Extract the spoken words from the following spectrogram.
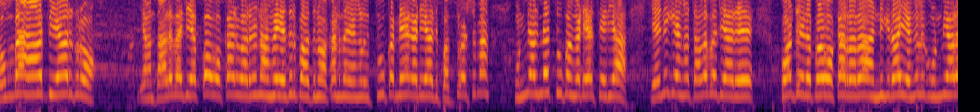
ரொம்ப ஹாப்பியாக இருக்கிறோம். என் தளபதி எப்போ உட்காருவாருன்னு நாங்கள் எதிர்பார்த்துன்னு உட்காந்துதான் எங்களுக்கு தூக்கமே கிடையாது. பத்து வருஷமாக உண்மையாலுமே தூக்கம் கிடையாது சரியா? என்றைக்கு எங்கள் தளபதி யார் கோட்டையில் போய் உட்காராரோ அன்றைக்கி தான் எங்களுக்கு உண்மையான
